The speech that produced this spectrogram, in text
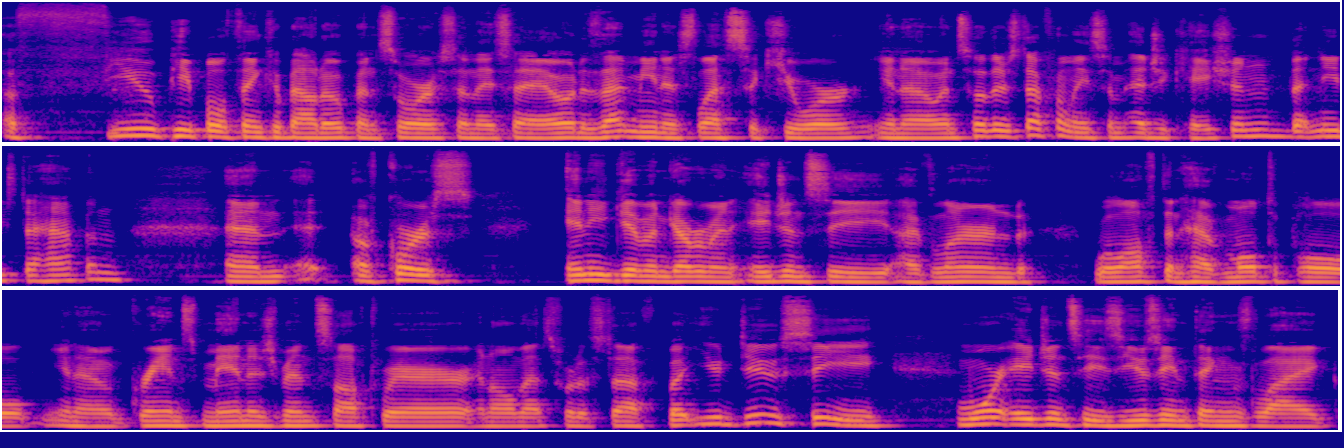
a few people think about open source and they say, oh, does that mean it's less secure? You know, and so there's definitely some education that needs to happen. And eh, of course, any given government agency I've learned will often have multiple, you know, grants management software and all that sort of stuff. But you do see more agencies using things like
